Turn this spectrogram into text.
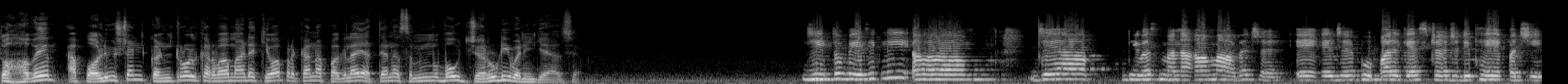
તો હવે આ પોલ્યુશન કંટ્રોલ કરવા માટે કેવા પ્રકારના પગલાં અત્યારના સમયમાં બહુ જરૂરી બની ગયા છે? જી, તો બેઝિકલી જે આ દિવસ મનાવવામાં આવે છે, એ જે ભોપાલ ગેસ ટ્રેજેડી થઈ પછી.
